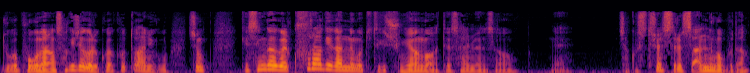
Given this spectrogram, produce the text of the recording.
누가 보고 나랑 사귀자 그럴 거야? 그것도 아니고. 좀 이렇게 생각을 쿨하게 갖는 것도 되게 중요한 것 같아요 살면서. 네. 자꾸 스트레스를 쌓는 것보다.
